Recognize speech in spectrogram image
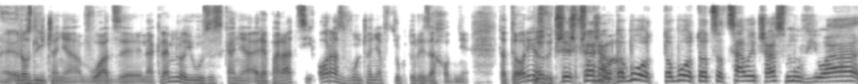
e, rozliczenia władzy na Kremlu i uzyskania reparacji oraz włączenia w struktury zachodnie. Ta teoria... No, przecież, przepraszam, to, było, to było to, co cały czas mówiła,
